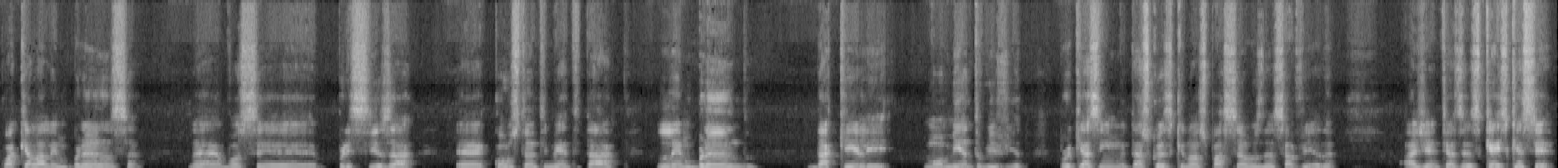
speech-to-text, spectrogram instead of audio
com aquela lembrança, né? Você precisa é, constantemente estar tá lembrando daquele momento vivido, porque assim muitas coisas que nós passamos nessa vida, a gente às vezes quer esquecer,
